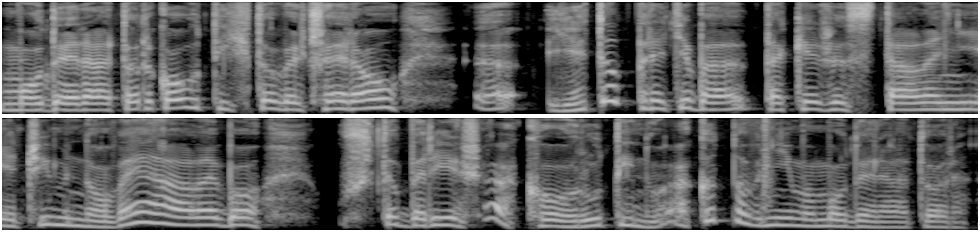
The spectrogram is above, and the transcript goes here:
moderátorkou týchto večerov. E, je to pre teba také, že stále niečím nové, alebo už to berieš ako rutinu? Ako to vníma moderátor?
